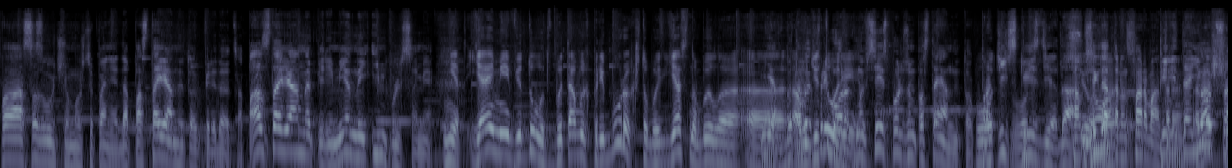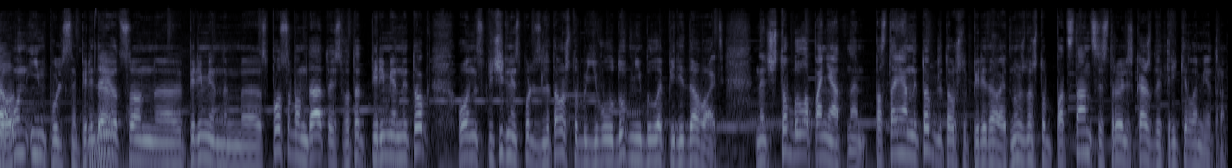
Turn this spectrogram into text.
по созвучию можете понять, да, постоянный ток передается, постоянно переменный импульсами. Нет, я имею в виду вот в бытовых приборах, чтобы ясно было э, Нет, в бытовых приборах аудитории. мы все используем постоянный ток, Вот, практически вот. везде, да. Там всё. всегда Да. трансформатор. Передается Хорошо. он импульсно, передается он э, переменным э, способом, да, то есть вот этот переменный ток, он исключительно используется для того, чтобы его удобнее было передавать. Значит, что было понятно? Постоянный ток для того, чтобы передавать, нужно, чтобы подстанции строились каждые 3 километра.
